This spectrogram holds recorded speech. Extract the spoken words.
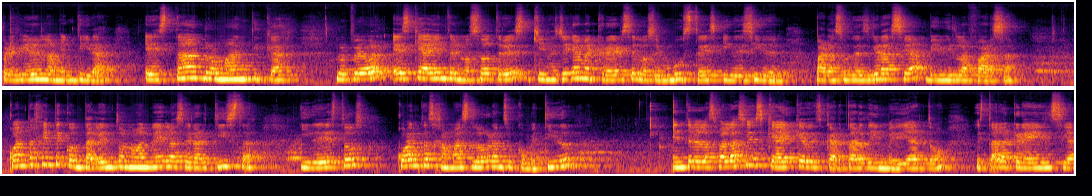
prefieren la mentira. Es tan romántica. Lo peor es que hay entre nosotros quienes llegan a creerse los embustes y deciden, para su desgracia, vivir la farsa. ¿Cuánta gente con talento no anhela ser artista? Y de estos, ¿cuántas jamás logran su cometido? Entre las falacias que hay que descartar de inmediato está la creencia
